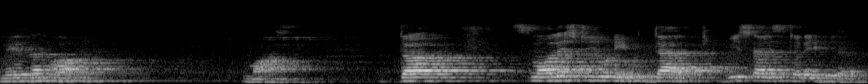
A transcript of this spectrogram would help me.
Measure of mass. The smallest unit that we shall study here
